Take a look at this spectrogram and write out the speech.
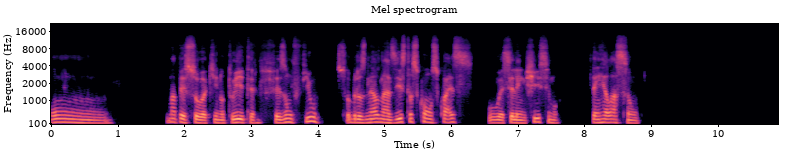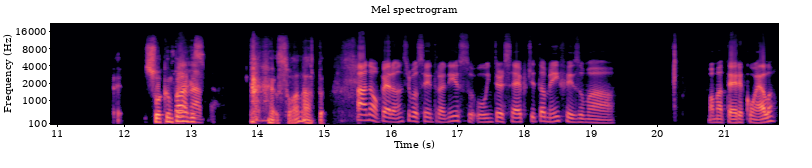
um, uma pessoa aqui no Twitter fez um fio sobre os neonazistas com os quais o Excelentíssimo tem relação. É, Sua campanha. Só a nata. Ah, não, pera, antes de você entrar nisso, o Intercept também fez uma uma matéria com ela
